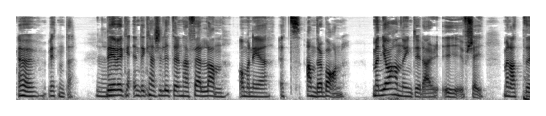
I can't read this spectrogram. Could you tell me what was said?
jag vet inte. Nej. Det är väl det är kanske lite den här fällan om man är ett andra barn. Men jag hamnar inte där i, i och för sig. Men att eh,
